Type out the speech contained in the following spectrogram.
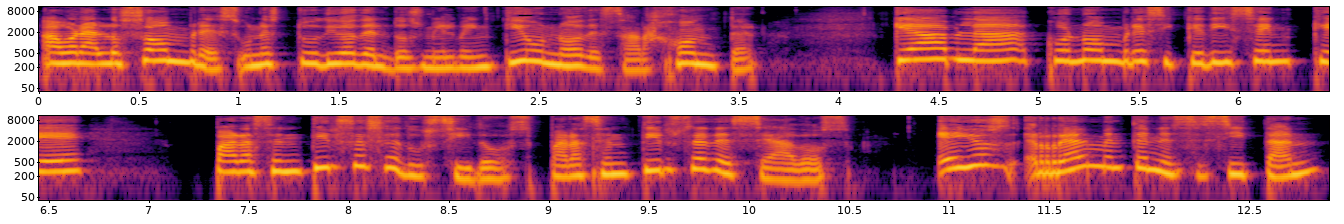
Ahora, los hombres, un estudio del 2021 de Sarah Hunter, que habla con hombres y que dicen que para sentirse seducidos, para sentirse deseados, ellos realmente necesitan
